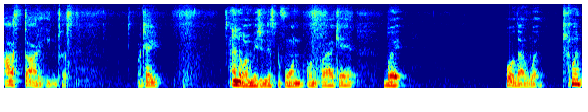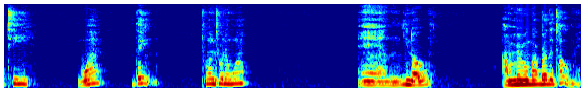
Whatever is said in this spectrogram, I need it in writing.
I started eating pussy. Okay? I know I mentioned this before on, on the podcast, but what was that? What twenty one? I think twenty twenty one. And you know, I remember my brother told me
